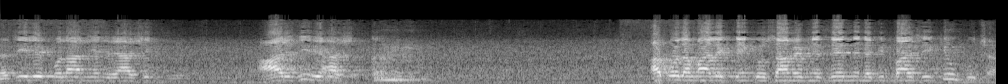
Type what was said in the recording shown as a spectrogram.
نزیل فلان یعنی رہائش عارضی رہائش۔ اب علماء لکھتے ہیں کہ اسام ابن زید نے نبی پاک سے کیوں پوچھا؟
